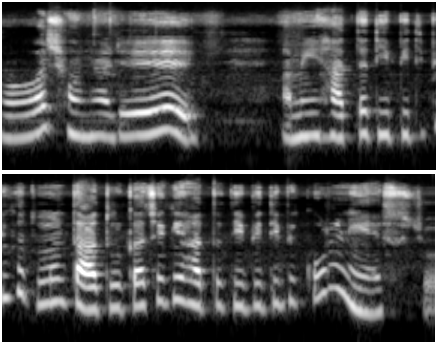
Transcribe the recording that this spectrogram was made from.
ও সোনা রে, আমি হাতটা টিপি টিপি করে তুমি দাদুর কাছে গিয়ে হাতটা টিপি টিপি করে নিয়ে এসছো?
